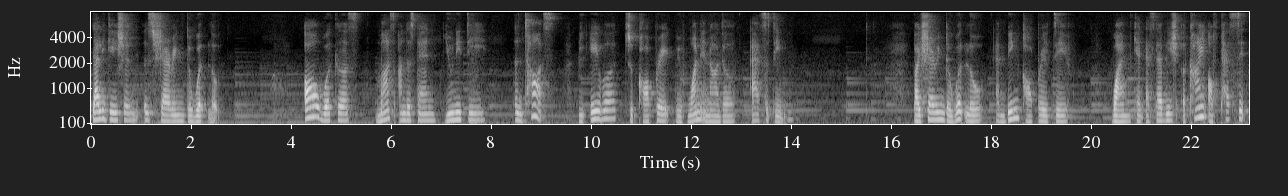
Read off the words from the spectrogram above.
Delegation is sharing the workload. All workers must understand unity and thus be able to cooperate with one another as a team. By sharing the workload and being cooperative, one can establish a kind of tacit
